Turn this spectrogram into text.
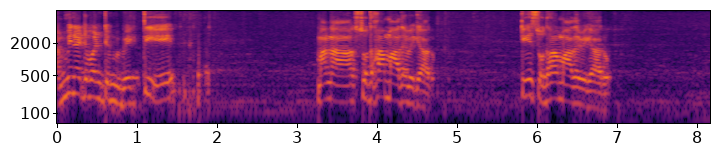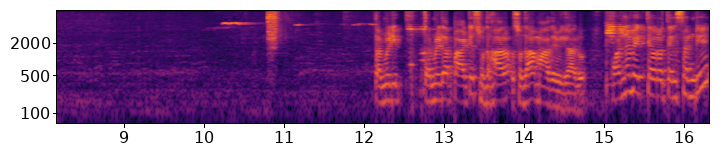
అమ్మినటువంటి వ్యక్తి మన సుధామాధవి గారు. టి సుధామాధవి గారు. తమిడి తమిళపాటి సుధా సుధామాధవి గారు. కొన్న వ్యక్తి ఎవరో తెలుసండి?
